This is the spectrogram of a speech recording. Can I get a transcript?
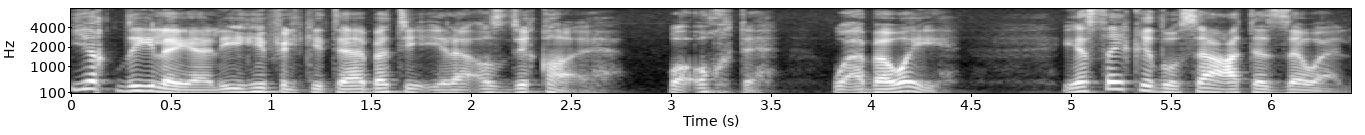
يقضي لياليه في الكتابة إلى أصدقائه وأخته وأبويه. يستيقظ ساعة الزوال.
